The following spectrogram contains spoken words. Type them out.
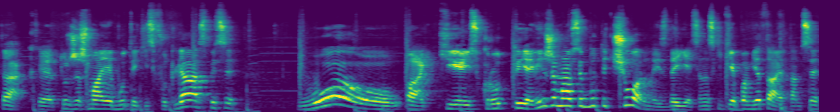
Так, е, тут же ж має бути якийсь футляр спеці. Воу! А кейс крутий. А він же мався бути чорний, здається, наскільки я пам'ятаю. Там це,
